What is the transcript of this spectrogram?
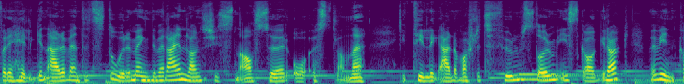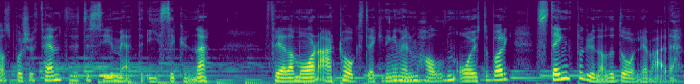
for i helgen er det ventet store mengder med regn langs kysten av Sør- og Østlandet. I tillegg er det varslet full storm i Skagerrak, med vindkast på 25-37 meter i sekundet. Fredag morgen er togstrekningen mellom Halden og Göteborg stengt pga. det dårlige været.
